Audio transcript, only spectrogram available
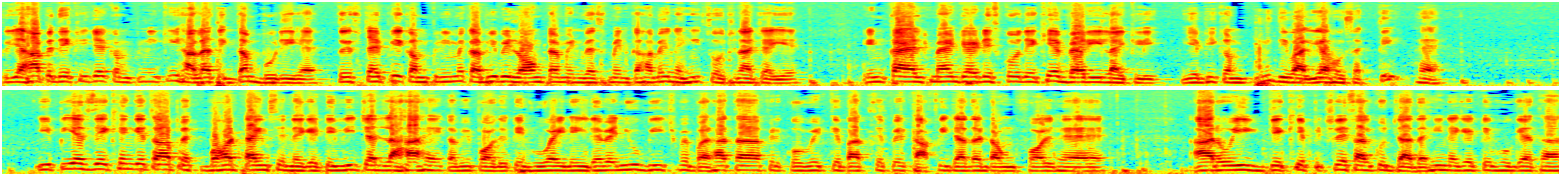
तो यहाँ पे देख लीजिए कंपनी की हालत एकदम बुरी है। तो इस टाइप की कंपनी में कभी भी लॉन्ग टर्म इन्वेस्टमेंट का हमें नहीं सोचना चाहिए। इनका एल्टमैन जेड इसको देखिए वेरी लाइकली ये भी कंपनी दिवालिया हो सकती है। ईपीएस e देखेंगे तो आप बहुत टाइम से नेगेटिव ही चल रहा है, कभी पॉजिटिव हुआ ही नहीं। रेवेन्यू बीच में बढ़ा था, फिर कोविड के बाद से फिर काफ़ी ज़्यादा डाउनफॉल है। आर e देखिए, पिछले साल कुछ ज़्यादा ही नेगेटिव हो गया था।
